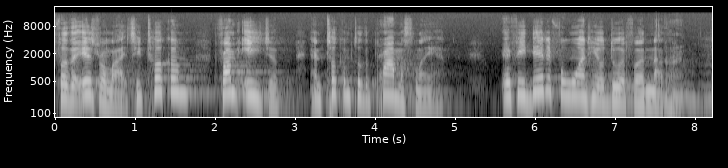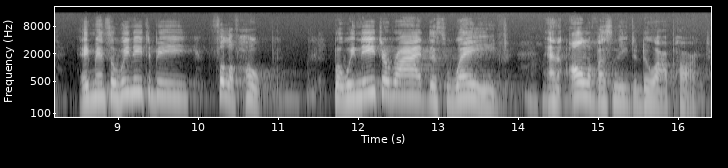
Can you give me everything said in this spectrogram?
for the Israelites. He took them from Egypt and took them to the promised land. If he did it for one, he'll do it for another. Mm-hmm. Amen. So we need to be full of hope. But we need to ride this wave, mm-hmm. and all of us need to do our part.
